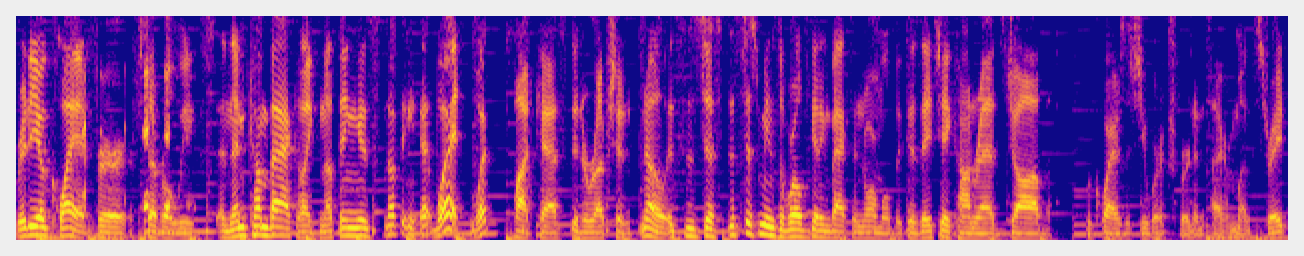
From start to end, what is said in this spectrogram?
radio quiet for several weeks, and then come back like nothing is nothing. eh, What? What podcast interruption? No, this is just this just means the world's getting back to normal because H. A. Conrad's job requires that she works for an entire month straight.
